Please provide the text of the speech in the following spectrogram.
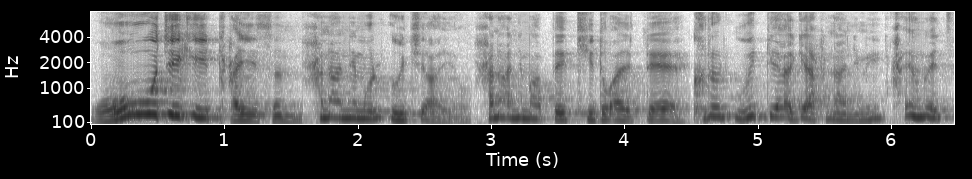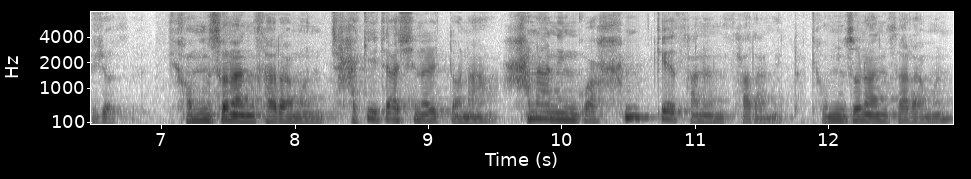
오직 이 다윗은 하나님을 의지하여 하나님 앞에 기도할 때 그를 위대하게 하나님이 사용해 주셨어요. 겸손한 사람은 자기 자신을 떠나 하나님과 함께 사는 사람이다. 겸손한 사람은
